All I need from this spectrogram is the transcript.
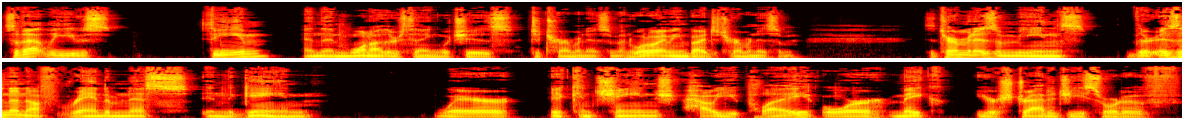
So that leaves theme and then one other thing, which is determinism. And what do I mean by determinism? Determinism means there isn't enough randomness in the game where it can change how you play or make your strategy sort of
